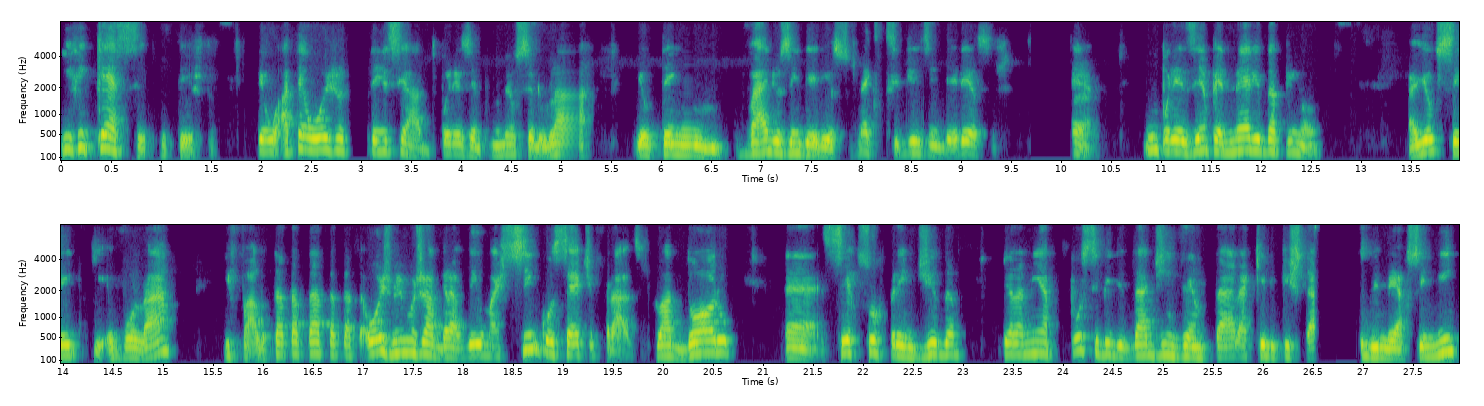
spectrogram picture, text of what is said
enriquece o texto. Eu até hoje eu tenho esse hábito, por exemplo, no meu celular eu tenho vários endereços, né? Que se diz endereços? É. Um, por exemplo, é Mérida Pinhon. Aí eu sei que eu vou lá, e falo, tá, tá, tá, tá, tá, tá. Hoje mesmo eu já gravei umas cinco ou sete frases. Eu adoro é, ser surpreendida pela minha possibilidade de inventar aquilo que está submerso em mim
